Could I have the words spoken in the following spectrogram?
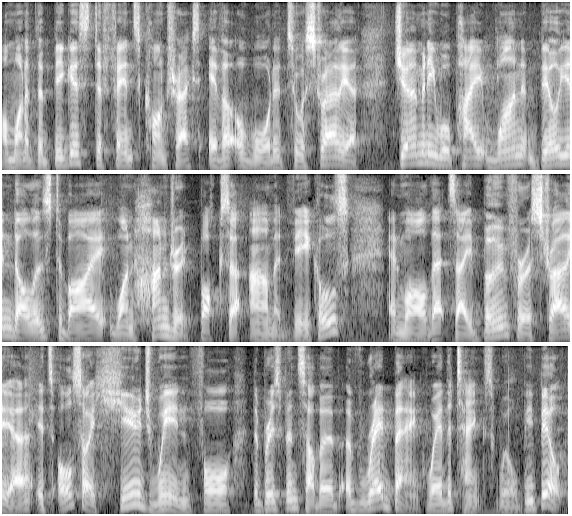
on one of the biggest defence contracts ever awarded to Australia. Germany will pay $1 billion to buy 100 Boxer armoured vehicles. And while that's a boom for Australia, it's also a huge win for the Brisbane suburb of Redbank, where the tanks will be built.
